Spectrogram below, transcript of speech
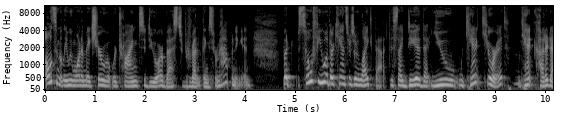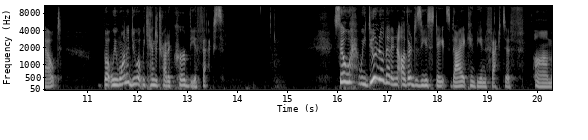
ultimately we want to make sure that we're trying to do our best to prevent things from happening in. But so few other cancers are like that. This idea that you, we can't cure it, we can't cut it out, but we want to do what we can to try to curb the effects. So we do know that in other disease states, diet can be effective. Um,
